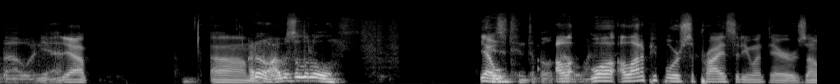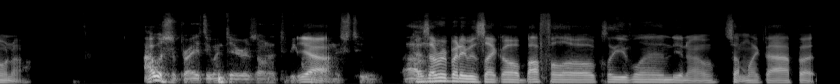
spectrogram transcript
about that one. Yeah. yeah. Um. I don't know. I was a little Yeah. hesitant about a that one. well, a lot of people were surprised that he went to Arizona. I was surprised he went to Arizona. To be quite Yeah. honest, too. Because Um, everybody was like, "Oh, Buffalo, Cleveland, you know, something like that," but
